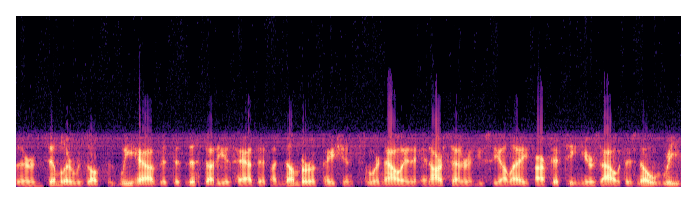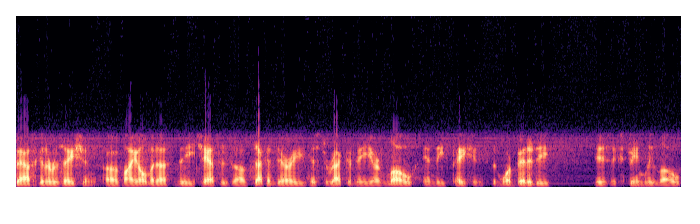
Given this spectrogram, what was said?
There are mm-hmm. similar results that we have that, that this study has had that a number of patients who are now in, in our center at UCLA are 15 years out. There's no revascularization of my myomata, the chances of secondary hysterectomy are low in these patients. The morbidity is extremely low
